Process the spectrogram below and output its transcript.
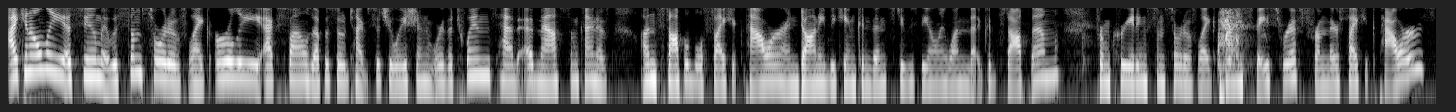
I can only assume it was some sort of like early X Files episode type situation where the twins had amassed some kind of unstoppable psychic power, and Donnie became convinced he was the only one that could stop them from creating some sort of like time space rift from their psychic powers.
